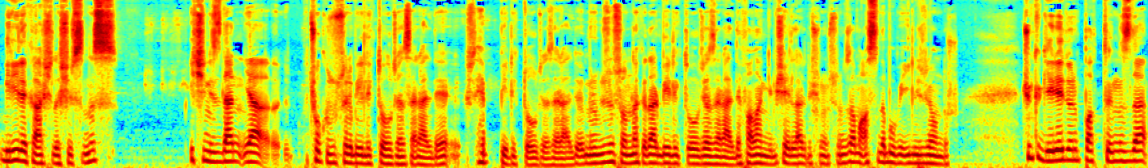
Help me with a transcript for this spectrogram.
biriyle karşılaşırsınız. İçinizden ya çok uzun süre birlikte olacağız herhalde. hep birlikte olacağız herhalde. Ömrümüzün sonuna kadar birlikte olacağız herhalde falan gibi şeyler düşünürsünüz ama aslında bu bir illüzyondur. Çünkü geriye dönüp baktığınızda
